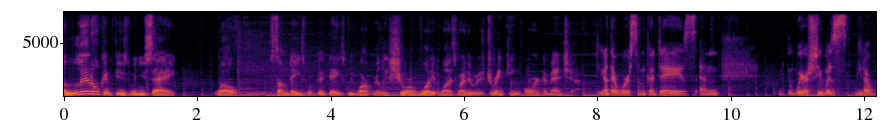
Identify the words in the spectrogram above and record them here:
a little confused when you say, well, some days were good days. We weren't really sure what it was, whether it was drinking or dementia. You know, there were some good days and where she was, you know,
